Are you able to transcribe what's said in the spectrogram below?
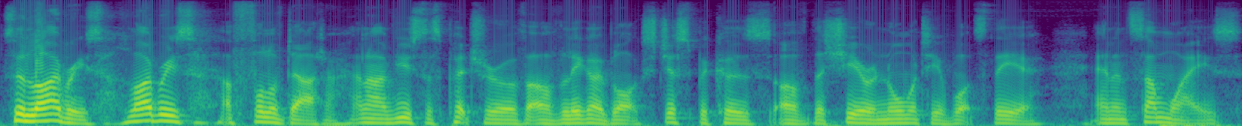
So libraries. Libraries are full of data and I've used this picture of, of Lego blocks just because of the sheer enormity of what's there. And in some ways,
